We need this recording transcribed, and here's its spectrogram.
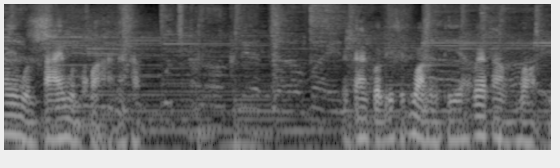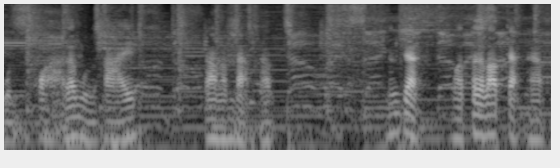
ให้หมุนซ้ายหมุนขวานะครับเป็นการกด reset บอร์ดหนึ่งทีเพื่อทำบอร์ดหมุนขวาและหมุนซ้ายตามลำดับครับ เนื่องจากมอเตอร์รอบจัดนะครับ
